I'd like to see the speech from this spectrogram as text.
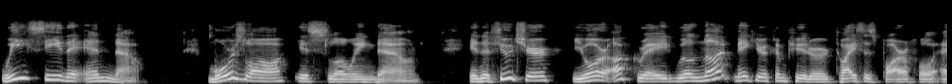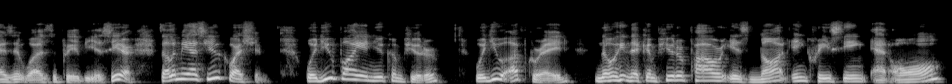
We see the end now. Moore's Law is slowing down. In the future, your upgrade will not make your computer twice as powerful as it was the previous year. So let me ask you a question. Would you buy a new computer? Would you upgrade knowing that computer power is not increasing at all?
